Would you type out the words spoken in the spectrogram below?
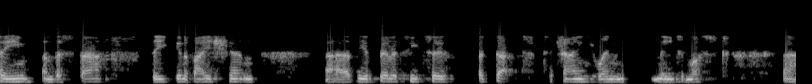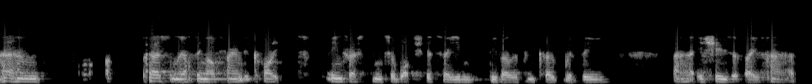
team and the staff, the innovation, uh, the ability to adapt to change when needs must. Um, personally, I think I've found it quite interesting to watch the team develop and cope with the uh, issues that they've had.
